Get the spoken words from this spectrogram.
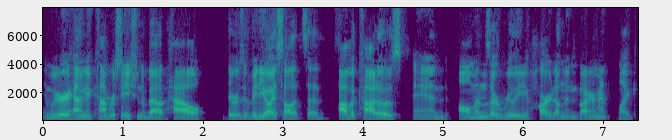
And we were having a conversation about how there was a video I saw that said avocados and almonds are really hard on the environment. Like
